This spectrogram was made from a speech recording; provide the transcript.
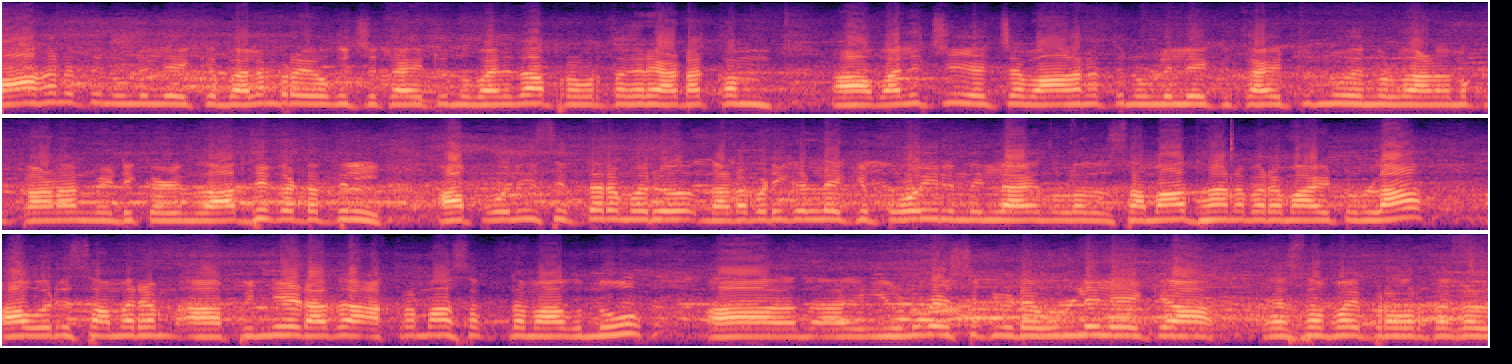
വാഹനത്തിനുള്ളിലേക്ക് ബലം പ്രയോഗിച്ച് കയറ്റുന്നു. വനിതാ പ്രവർത്തകരെ അടക്കം വലിച്ചു വെച്ച വാഹനത്തിനുള്ളിലേക്ക് കയറ്റുന്നു എന്നുള്ളതാണ് നമുക്ക് കാണാൻ വേണ്ടി കഴിയുന്നത്. ആദ്യഘട്ടത്തിൽ ആ പോലീസ് ഇത്തരമൊരു നടപടികളിലേക്ക് പോയിരുന്നില്ല എന്നുള്ളത് സമാധാനപരമായിട്ടുള്ള ആ ഒരു സമരം പിന്നീട് അത് അക്രമാസക്തമാകുന്നു. യൂണിവേഴ്സിറ്റിയുടെ ഉള്ളിലേക്ക് എസ് എഫ് ഐ പ്രവർത്തകർ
